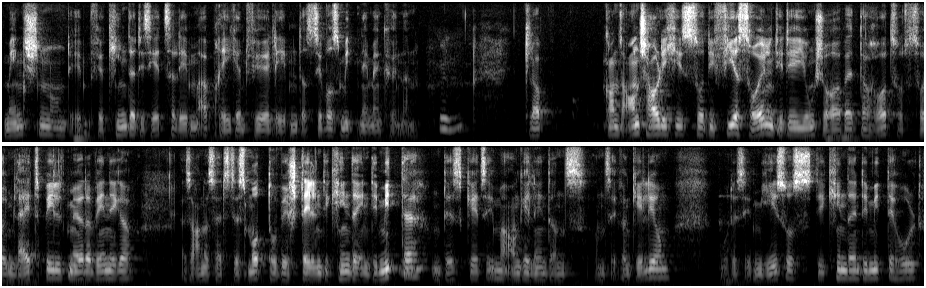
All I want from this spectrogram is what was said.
Menschen und eben für Kinder, die es jetzt erleben, auch prägend für ihr Leben, dass sie was mitnehmen können. Mhm. Ich glaube, ganz anschaulich ist so die vier Säulen, die die Jungschauarbeit da hat, so im Leitbild mehr oder weniger. Also einerseits das Motto, wir stellen die Kinder in die Mitte, mhm. und das geht es immer angelehnt ans, ans Evangelium, wo das eben Jesus die Kinder in die Mitte holt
